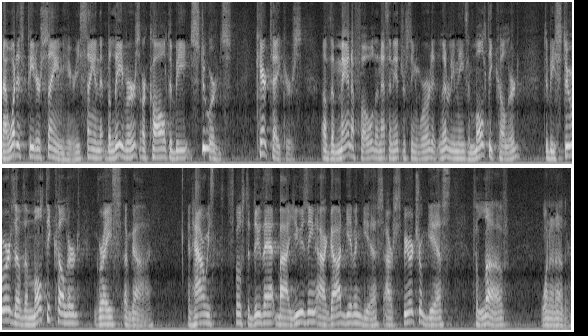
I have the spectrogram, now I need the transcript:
Now, what is Peter saying here? He's saying that believers are called to be stewards, caretakers of the manifold, and that's an interesting word. It literally means multicolored, to be stewards of the multicolored grace of God. And how are we supposed to do that? By using our God given gifts, our spiritual gifts, to love one another.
